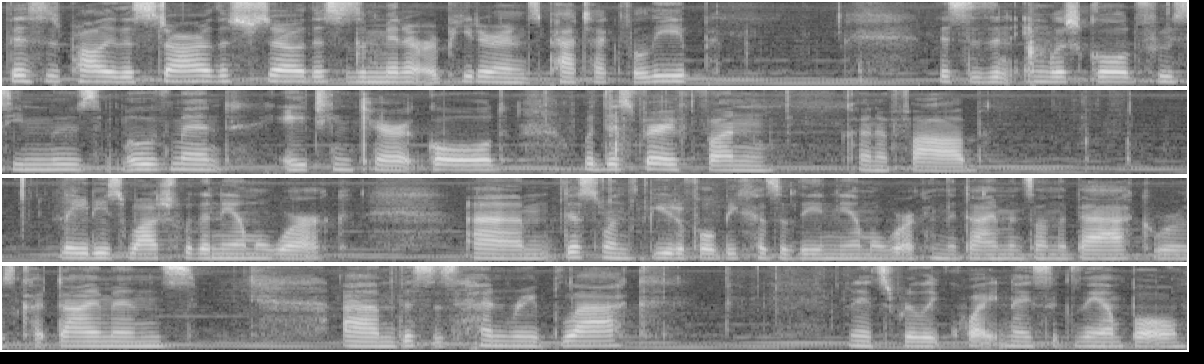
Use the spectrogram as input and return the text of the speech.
This is probably the star of the show. This is a minute repeater and it's Patek Philippe. This is an English gold fusee movement, 18 karat gold, with this very fun kind of fob. Ladies watch with enamel work. Um, this one's beautiful because of the enamel work and the diamonds on the back, rose cut diamonds. Um, this is Henry Black, and it's really quite a nice example.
